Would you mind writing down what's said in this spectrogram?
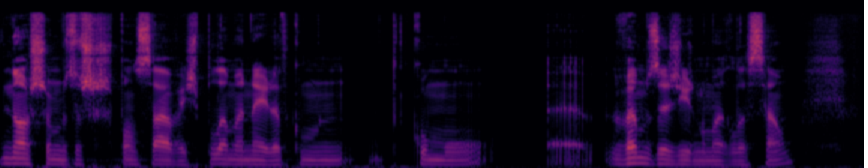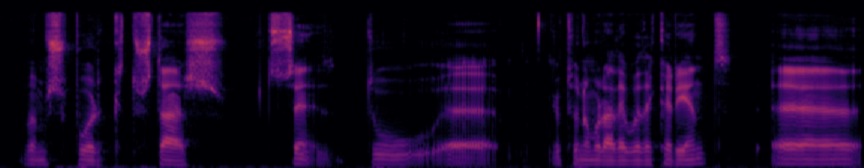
nós somos os responsáveis pela maneira de como, de como vamos agir numa relação. Vamos supor que tu estás, tu, tu a tua namorada é boa da carente, uh,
